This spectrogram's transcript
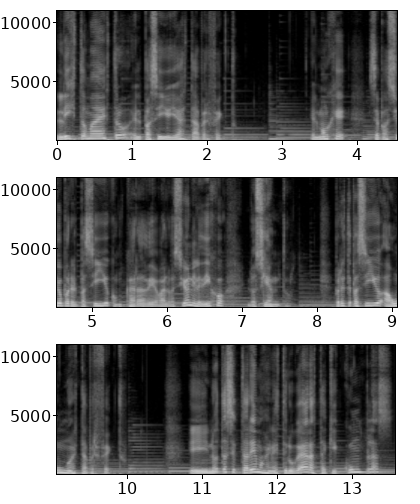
Listo maestro, el pasillo ya está perfecto. El monje se paseó por el pasillo con cara de evaluación y le dijo, Lo siento, pero este pasillo aún no está perfecto. Y no te aceptaremos en este lugar hasta que cumplas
